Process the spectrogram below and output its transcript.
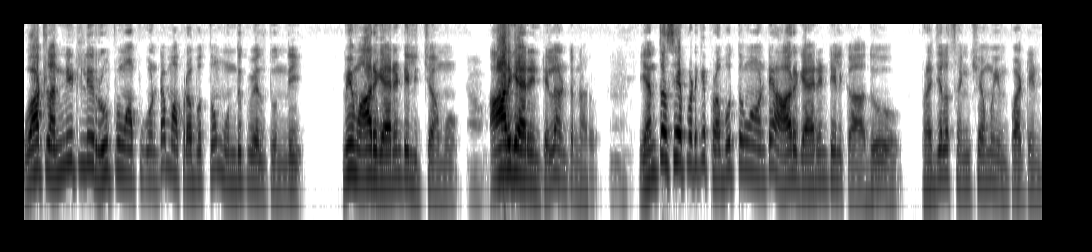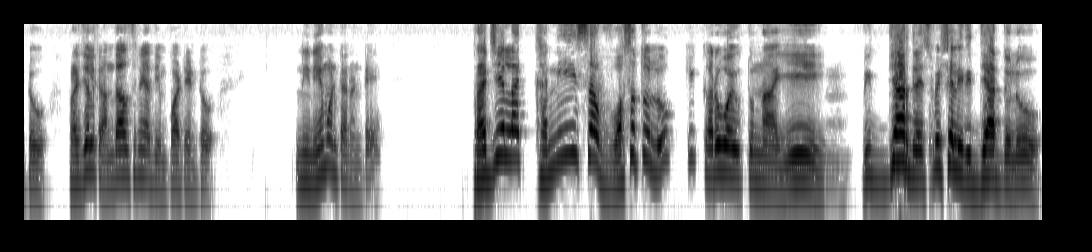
వాటిలన్నిటిని రూపం ఆపుకుంటా మా ప్రభుత్వం ముందుకు వెళ్తుంది. మేము ఆరు గ్యారెంటీలు ఇచ్చాము. ఆరు గ్యారెంటీలు అంటున్నారు. ఎంతసేపటికి ప్రభుత్వం అంటే ఆరు గ్యారెంటీలు కాదు. ప్రజల సంక్షేమం ఇంపార్టెంట్. ప్రజలకు అందాల్సిన అది ఇంపార్టెంట్. నేనేమంటానంటే ప్రజల కనీస వసతులుకి కరువు అవుతున్నాయి. విద్యార్థులు ఎస్పెషల్లీ విద్యార్థులు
